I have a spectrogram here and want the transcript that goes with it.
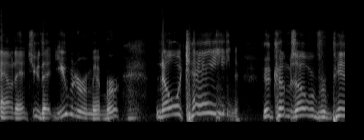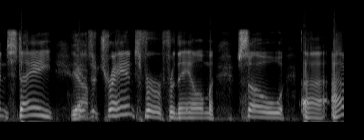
out at you that you would remember, Noah Cain, who comes over from Penn State Yeah. as a transfer for them. So uh, I,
